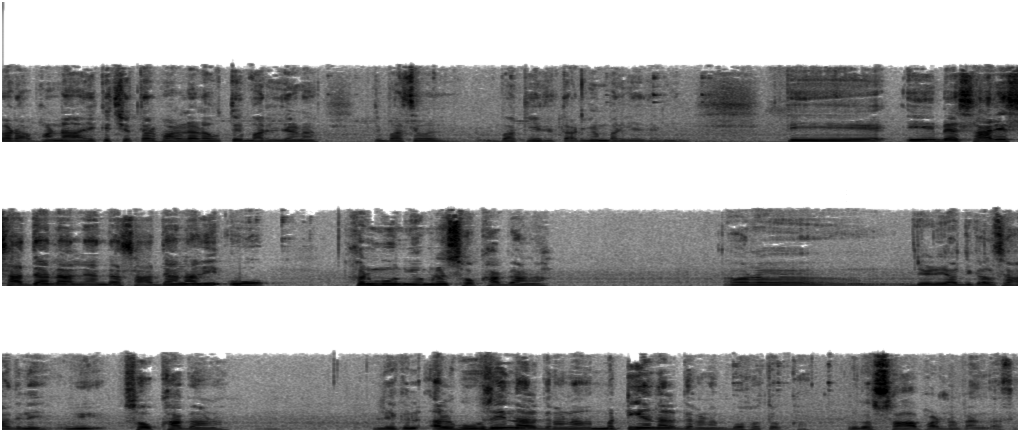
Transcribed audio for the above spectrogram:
ਘੜਾ ਫੜਨਾ, ਇੱਕ ਛਿੱਤਰ ਫੜ ਲੈਣਾ, ਉੱਤੇ ਮਾਰੀ ਜਾਣਾ। ਤੇ ਬਸ ਬਾਕੀ ਦੀ ਤਾੜੀਆਂ ਮਾਰੀਆਂ ਜਾਂਦੀਆਂ ਤੇ ਇਹ ਮੈਂ ਸਾਰੇ ਸਾਦਾਂ ਨਾਲ ਲੈਂਦਾ ਸਾਦਾਂ ਨਾਲ ਵੀ ਉਹ ਹਾਰਮੋਨੀਅਮ ਨਾਲ ਸੌਖਾ ਗਾਣਾ। ਔਰ ਜਿਹੜੇ ਅੱਜ ਕੱਲ੍ਹ ਸਾਧ ਨੇ, ਉਹ ਵੀ ਸੌਖਾ ਗਾਣਾ। ਲੇਕਿਨ ਅਲਗੋਜ਼ੇ ਨਾਲ ਗਾਣਾ, ਮੱਟੀਆਂ ਨਾਲ ਗਾਣਾ ਬਹੁਤ ਔਖਾ। ਉਹਦਾ ਸਾਹ ਫੜਨਾ ਪੈਂਦਾ ਸੀ।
